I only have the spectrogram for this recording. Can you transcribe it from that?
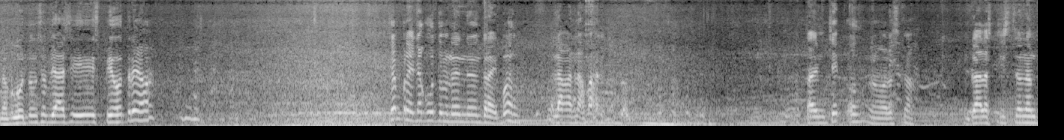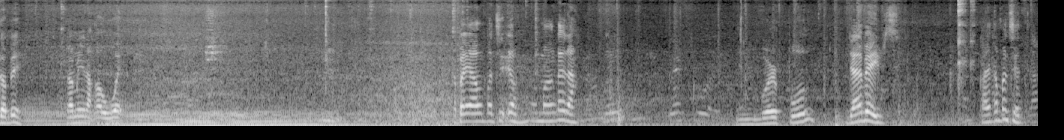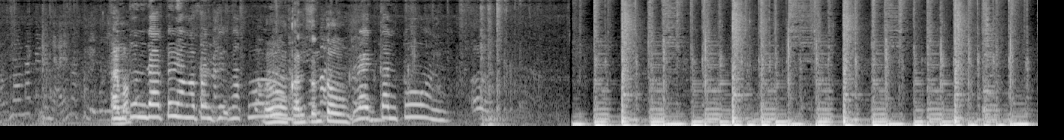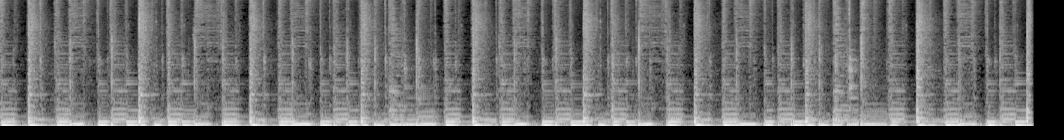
Nagutom sa biya si Spiotre, oh. Siyempre, nagutom rin yung driver. Wala nga naman. Time check, oh. Anong oras na? Galas 10 na ng gabi. Kami nakauwi. Hmm. Kapay akong pansit yun. Ang mga kaila. Whirlpool. Diyan, babes. Kaya ka pansit? Mo? Kanton dato yung pansit nga ko. Oo, oh, kanton to. Red Canton.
